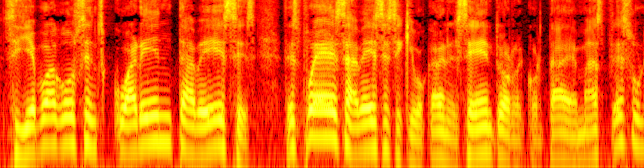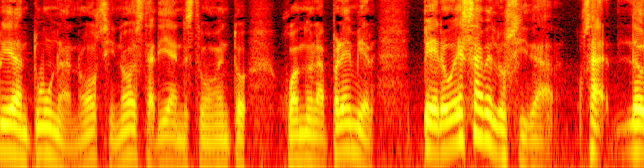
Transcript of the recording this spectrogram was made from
Se llevó a Gossens 40 veces. Después a veces se equivocaba en el centro, recortaba además, pero es un Antuna, ¿no? Si no, estaría en este momento jugando en la Premier. Pero esa velocidad, o sea, lo,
